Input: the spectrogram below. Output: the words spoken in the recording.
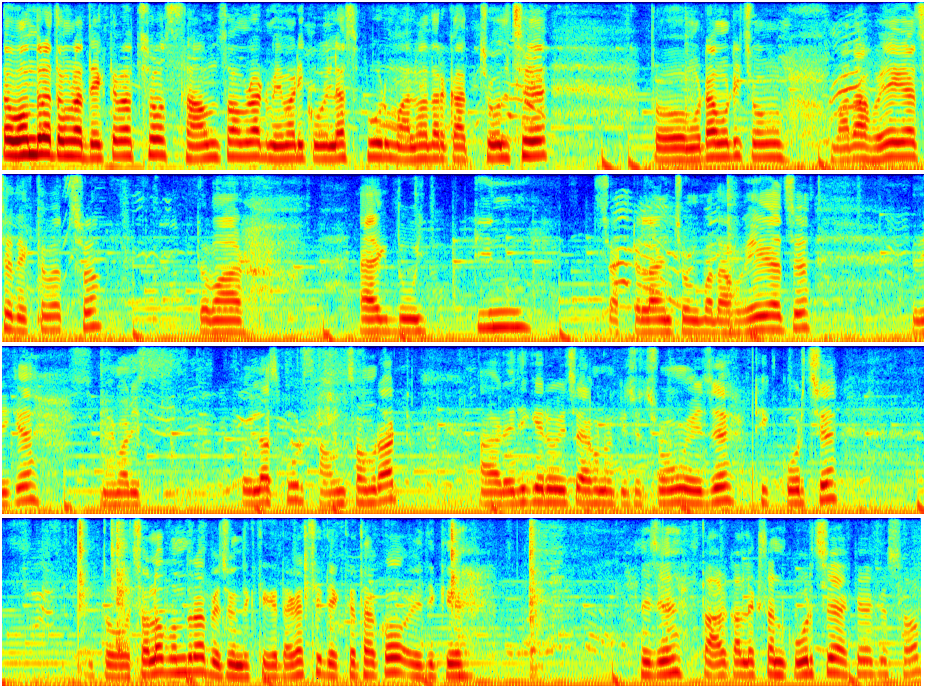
তো বন্ধুরা, তোমরা দেখতে পাচ্ছ সাউন্ড সম্রাট মেমারি কৈলাসপুর মালবাঁধার কাজ চলছে। তো মোটামুটি চোং বাঁধা হয়ে গেছে, দেখতে পাচ্ছ। তোমার এক, দুই, তিন, চারটে লাইন চোখ বাঁধা হয়ে গেছে। এদিকে মেমারি কৈলাসপুর সাউন্ড সম্রাট। আর এদিকে রয়েছে এখনও কিছু চোং এই যে ঠিক করছে। তো চলো বন্ধুরা, পেছন দিক থেকে দেখাচ্ছি, দেখতে থাকো। এদিকে এই যে তার কালেকশান করছে, একে একে সব।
